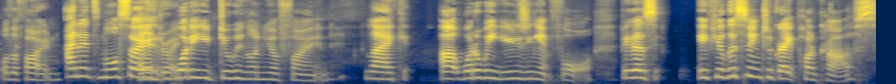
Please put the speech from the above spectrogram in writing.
or the phone. And it's more so Android. what are you doing on your phone? Like, uh, what are we using it for? Because if you're listening to great podcasts,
